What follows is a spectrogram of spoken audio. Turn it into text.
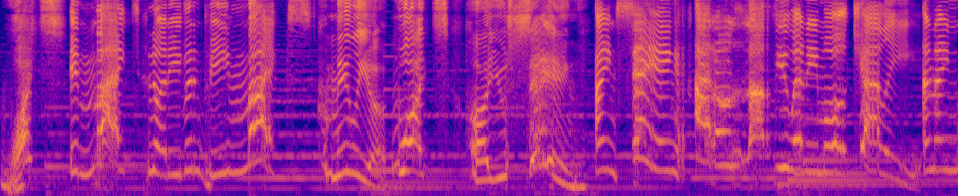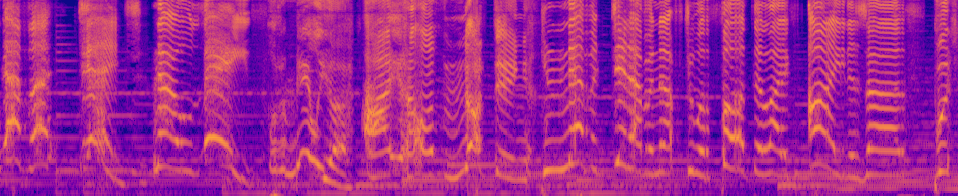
what? It might not even be Mike's! Amelia, what are you saying? I'm saying I don't love you anymore, Callie! And I! Now leave! But Amelia, I have nothing. You never did have enough to afford the life I deserve! But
